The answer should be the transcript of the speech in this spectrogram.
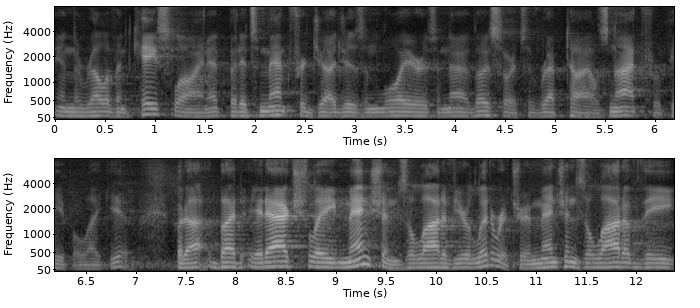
in the relevant case law in it, but it's meant for judges and lawyers and those sorts of reptiles, not for people like you. But, uh, but it actually mentions a lot of your literature. It mentions a lot of the,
